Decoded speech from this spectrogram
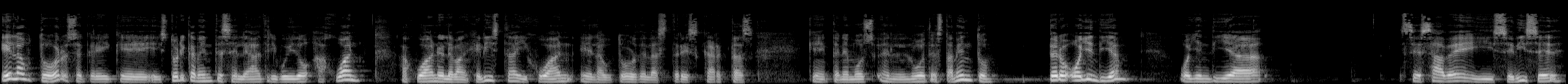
El autor se cree que históricamente se le ha atribuido a Juan, a Juan el evangelista y Juan el autor de las tres cartas que tenemos en el Nuevo Testamento. Pero hoy en día, hoy en día se sabe y se dice,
